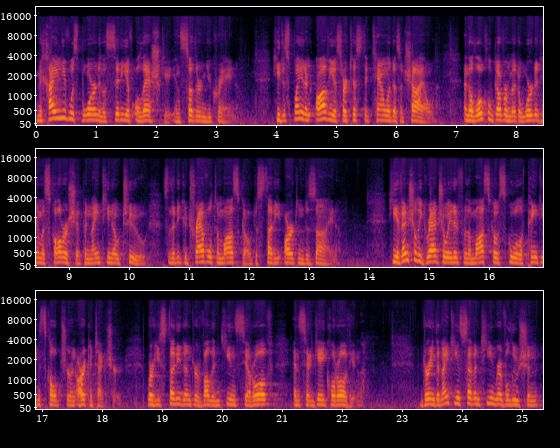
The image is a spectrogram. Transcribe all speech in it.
Mykhailiv was born in the city of Oleshki in southern Ukraine. He displayed an obvious artistic talent as a child, and the local government awarded him a scholarship in 1902 so that he could travel to Moscow to study art and design. He eventually graduated from the Moscow School of Painting, Sculpture, and Architecture, where he studied under Valentin Serov and Sergei Korovin. During the 1917 revolution,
